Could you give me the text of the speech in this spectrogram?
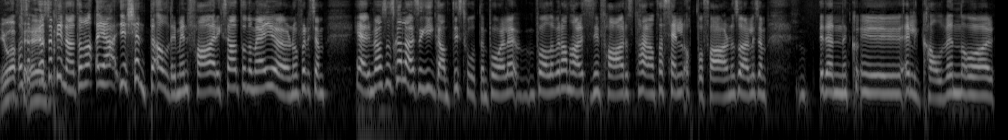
Jo, Og så, og så finner han ut at han, jeg, jeg kjente aldri min far, ikke sant? og nå må jeg gjøre noe for liksom Hedemar som skal lage sånn gigantisk totempåle påle hvor han har liksom sin far, og så tar han seg selv oppå faren, og så det liksom den uh, elgkalven og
